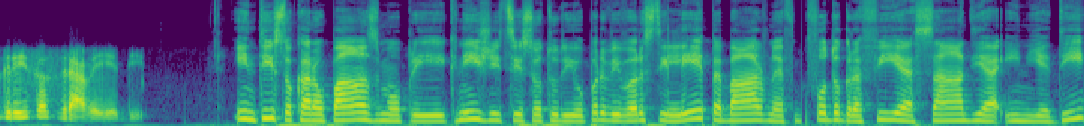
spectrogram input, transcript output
gre za zdrave jedi. In tisto, kar opazimo pri knjižnici, so tudi v prvi vrsti lepe barvne fotografije sadja in jedi.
